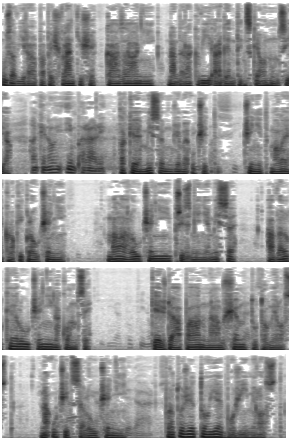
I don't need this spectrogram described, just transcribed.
uzavíral papež František kázání nad rakví argentinského nuncia. Také my se můžeme učit činit malé kroky k loučení. Malá loučení při změně mise a velké loučení na konci. Kéž dá pán nám všem tuto milost. Naučit se loučení, protože to je boží milost.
